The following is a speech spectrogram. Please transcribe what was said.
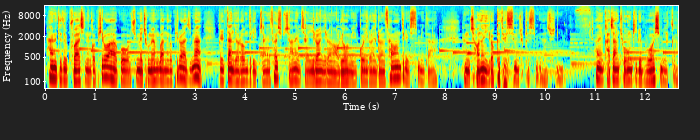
하나님의 뜻을 구하시는 거 필요하고 주님의 조명받는 거 필요하지만 일단 여러분들의 입장에 서십시오. 하나님 제가 이런 이런 어려움이 있고 이런 이런 상황들이 있습니다. 하나님 저는 이렇게 됐으면 좋겠습니다. 주님. 하나님 가장 좋은 길이 무엇입니까?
